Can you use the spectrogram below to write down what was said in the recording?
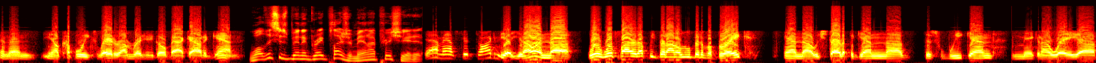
And then you know, a couple weeks later, I'm ready to go back out again. Well, this has been a great pleasure, man. I appreciate it. Yeah, man, it's good talking to you. You know, and uh, we're we're fired up. We've been on a little bit of a break, and uh, we start up again uh, this weekend, making our way uh,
